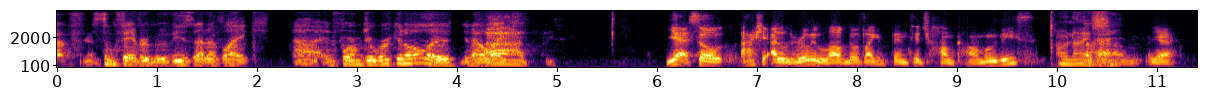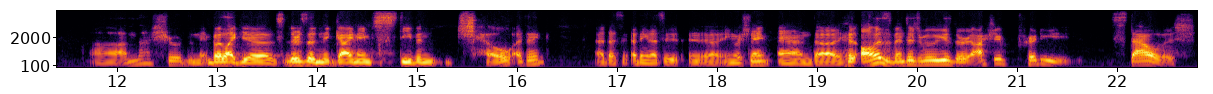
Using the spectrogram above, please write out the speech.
have some favorite movies that have like uh, informed your work at all, or you know, like Ah, yeah, so actually, I really love those like vintage Hong Kong movies. Oh, nice. Okay. Um, yeah, uh, I'm not sure the name, but like, yeah, there's a guy named Stephen Chow, I think. Uh, that's I think that's his uh, English name, and uh, his, all his vintage movies they're actually pretty stylish,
